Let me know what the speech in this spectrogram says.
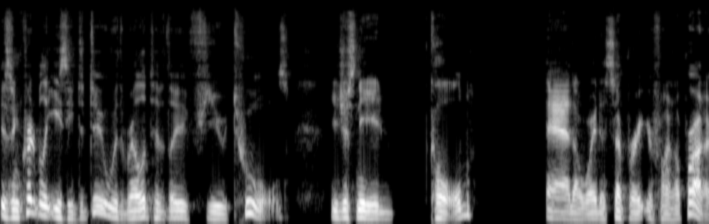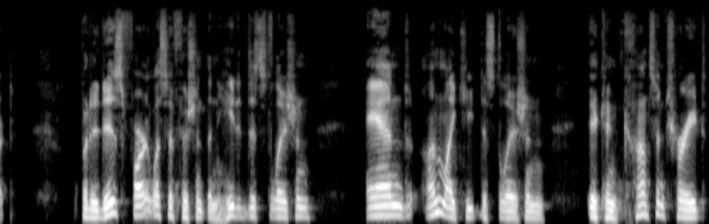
is incredibly easy to do with relatively few tools. You just need cold and a way to separate your final product. But it is far less efficient than heated distillation and unlike heat distillation, it can concentrate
